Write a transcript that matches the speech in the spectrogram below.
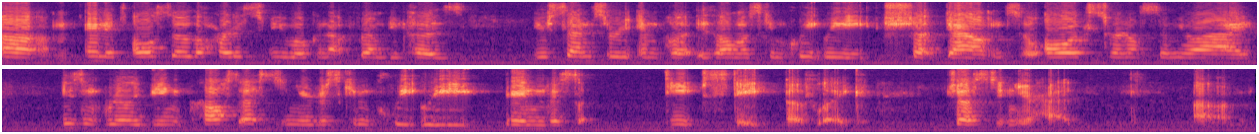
Um, and it's also the hardest to be woken up from because your sensory input is almost completely shut down. So all external stimuli isn't really being processed, and you're just completely in this deep state of like just in your head. Um,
